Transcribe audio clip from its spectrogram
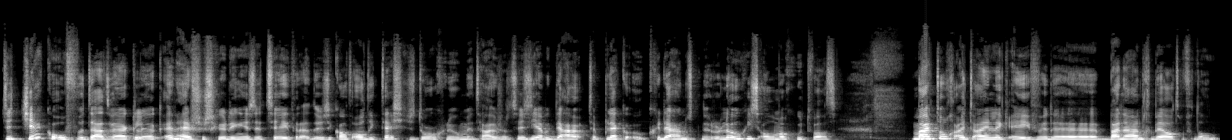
te checken of het daadwerkelijk een hersenschudding is, et cetera. Dus ik had al die testjes doorgenomen met huisarts. Dus die heb ik daar ter plekke ook gedaan, of het neurologisch allemaal goed was. Maar toch uiteindelijk even de banaan gebeld, of dan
